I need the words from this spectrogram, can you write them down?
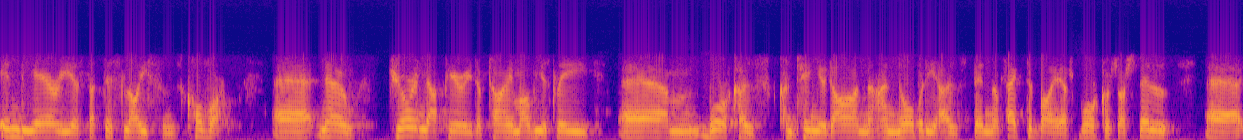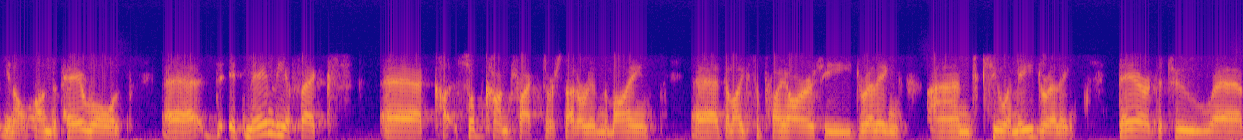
in the areas that this licence cover. Uh, now, during that period of time, obviously, um, work has continued on and nobody has been affected by it. Workers are still, uh, you know, on the payroll. Uh, it mainly affects uh, co- subcontractors that are in the mine, uh, the likes of Priority Drilling and QME Drilling. They're the two uh,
